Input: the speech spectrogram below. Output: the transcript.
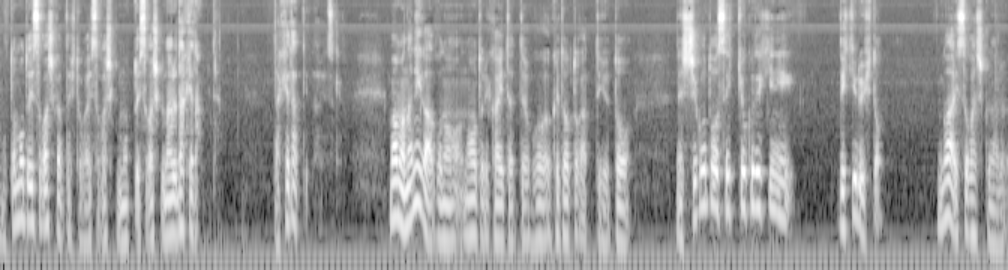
もともと忙しかった人が忙しくもっと忙しくなるだけだみたいな。だけだって言ったらあれですけど。まあまあ何がこのノートに書いてあって僕が受け取ったかっていうと、ね、仕事を積極的にできる人が忙しくなる。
